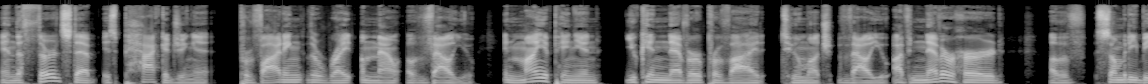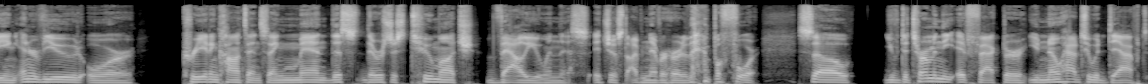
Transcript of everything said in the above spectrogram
And the third step is packaging it, providing the right amount of value. In my opinion, you can never provide too much value. I've never heard of somebody being interviewed or creating content saying, "Man, this there was just too much value in this." It just I've never heard of that before. So, you've determined the it factor, you know how to adapt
